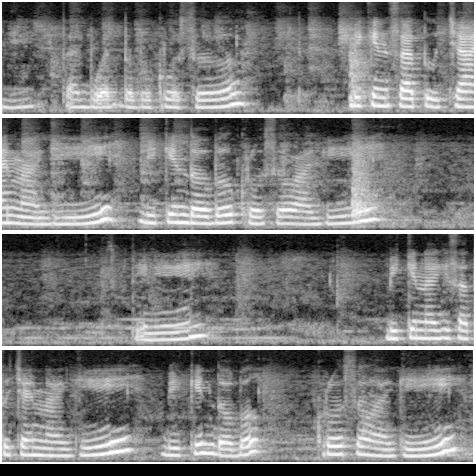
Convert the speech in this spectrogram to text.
Ini kita buat double crochet. Bikin satu chain lagi. Bikin double crochet lagi. Seperti ini. Bikin lagi satu chain lagi. Bikin double crochet lagi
